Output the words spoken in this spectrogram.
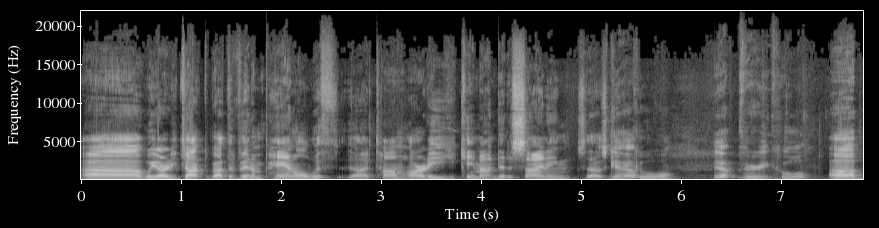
Uh, we already talked about the Venom panel with uh, Tom Hardy. He came out and did a signing, so that was kind of Yep. cool. Yep, very cool. Uh,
